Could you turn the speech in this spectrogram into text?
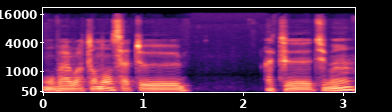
on va avoir tendance à te, à te, tu vois.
